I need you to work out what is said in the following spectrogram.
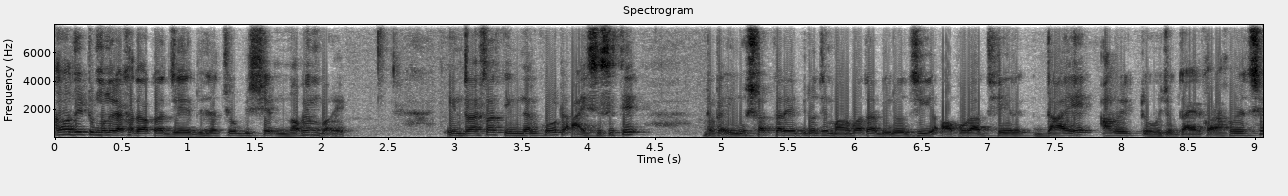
আমাদের একটু মনে রাখা দরকার যে দুই হাজার চব্বিশের নভেম্বরে ইন্টারন্যাশনাল ক্রিমিনাল কোর্ট আইসিসিতে ডক্টর ইনু সরকারের বিরুদ্ধে মানবতা বিরোধী অপরাধের দায়ে আরও একটি অভিযোগ দায়ের করা হয়েছে।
